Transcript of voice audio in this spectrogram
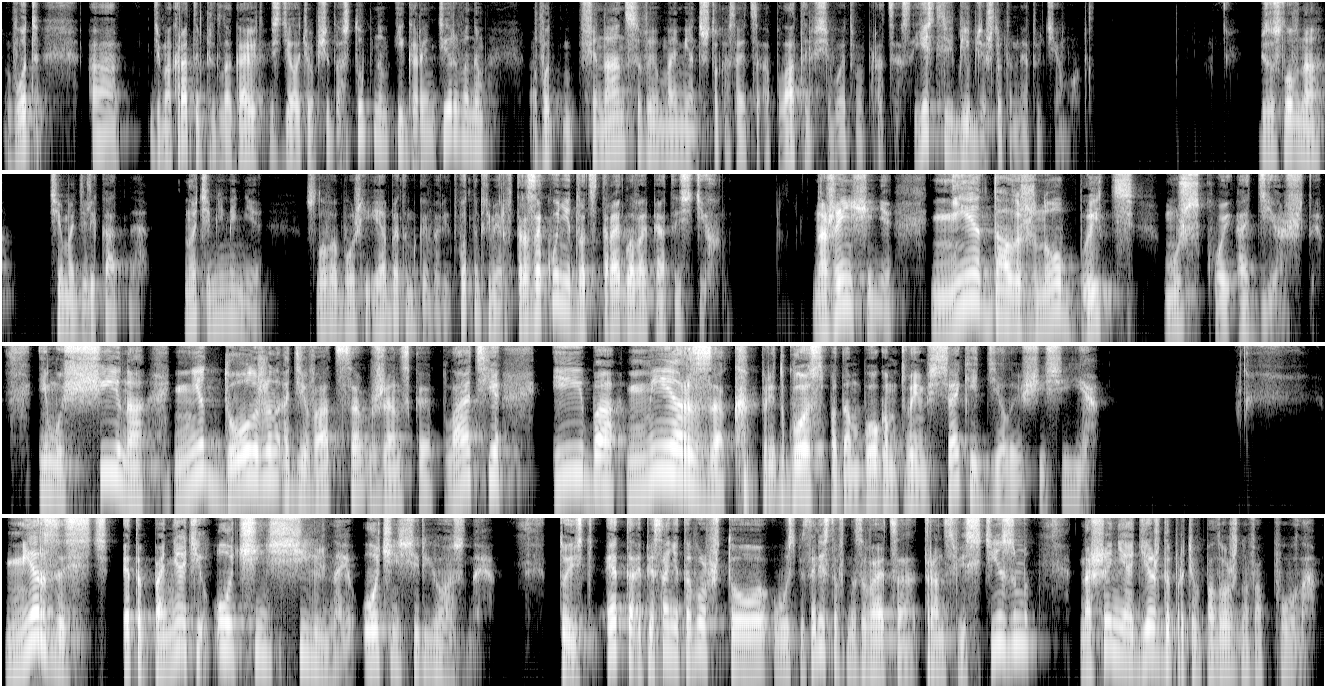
вот э, демократы предлагают сделать общедоступным и гарантированным вот финансовый момент, что касается оплаты всего этого процесса. Есть ли в Библии что-то на эту тему? Безусловно, тема деликатная, но тем не менее, Слово Божье и об этом говорит. Вот, например, в Второзаконии, 22 глава, 5 стих – на женщине не должно быть мужской одежды. И мужчина не должен одеваться в женское платье, ибо мерзок пред Господом Богом твоим всякий, делающий сие. Мерзость – это понятие очень сильное, очень серьезное. То есть это описание того, что у специалистов называется трансвестизм – ношение одежды противоположного пола.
